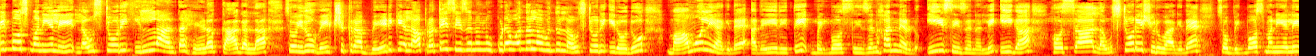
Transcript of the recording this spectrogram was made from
ಬಿಗ್ ಬಾಸ್ ಮನೆಯಲ್ಲಿ ಲವ್ ಸ್ಟೋರಿ ಇಲ್ಲ ಅಂತ ಹೇಳೋಕ್ಕಾಗಲ್ಲ. ಸೊ ಇದು ವೀಕ್ಷಕರ ಬೇಡಿಕೆ ಅಲ್ಲ. ಪ್ರತಿ ಸೀಸನ್ ಅನ್ನು ಕೂಡ ಒಂದಲ್ಲ ಒಂದು ಲವ್ ಸ್ಟೋರಿ ಇರೋದು ಮಾಮೂಲಿಯಾಗಿದೆ. ಅದೇ ರೀತಿ ಬಿಗ್ ಬಾಸ್ ಸೀಸನ್ ಹನ್ನೆರಡು. ಈ ಸೀಸನ್ ಅಲ್ಲಿ ಈಗ ಹೊಸ ಲವ್ ಸ್ಟೋರಿ ಶುರುವಾಗಿದೆ. ಸೊ ಬಿಗ್ ಬಾಸ್ ಮನೆಯಲ್ಲಿ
